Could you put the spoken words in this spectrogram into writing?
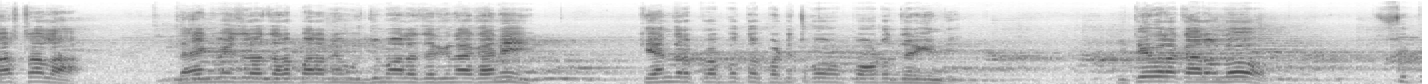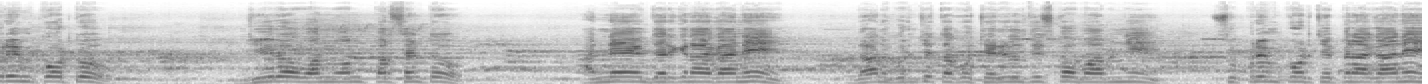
రాష్ట్రాల లాంగ్వేజ్లో జరపాలనే ఉద్యమాలు జరిగినా కానీ కేంద్ర ప్రభుత్వం పట్టించుకోకపోవడం జరిగింది. ఇటీవల కాలంలో supreme court zero one one percent అన్యాయం జరిగినా కానీ దాని గురించి తగు చర్యలు తీసుకోబోమని సుప్రీంకోర్టు చెప్పినా కానీ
